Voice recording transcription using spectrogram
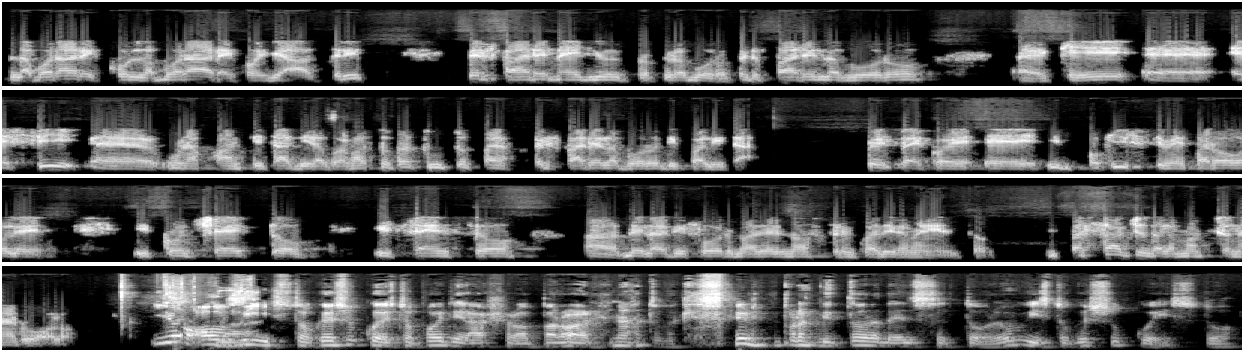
lavorare e collaborare con gli altri per fare meglio il proprio lavoro, per fare il lavoro eh, che eh, è sì eh, una quantità di lavoro, ma soprattutto per, per fare lavoro di qualità. Questo ecco, è, è, in pochissime parole il concetto, il senso uh, della riforma del nostro inquadramento il passaggio dalla mansione a ruolo. Io ho Ma... visto che su questo, poi ti lascio la parola Renato perché sei un imprenditore del settore, ho visto che su questo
